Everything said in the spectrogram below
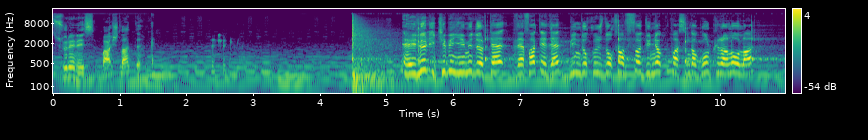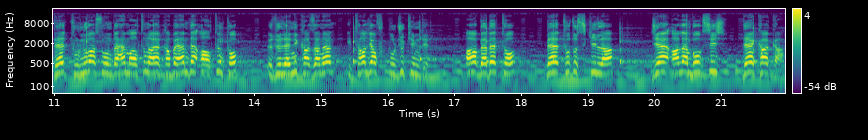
süreniz başladı. Teşekkürler. Eylül 2024'te vefat eden 1990 FIFA Dünya Kupası'nda gol kralı olan ve turnuva sonunda hem altın ayakkabı hem de altın top ödüllerini kazanan İtalyan futbolcu kimdir? A. Bebeto B. Toto Skilla C. Alan Boksic D. Kaka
